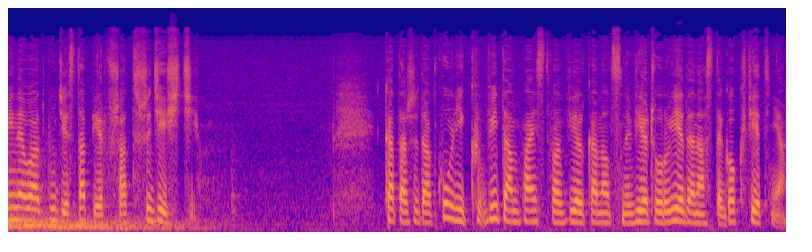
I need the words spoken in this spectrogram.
Minęła 21.30. Katarzyna Kulik, witam Państwa w wielkanocny wieczór 11 kwietnia.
